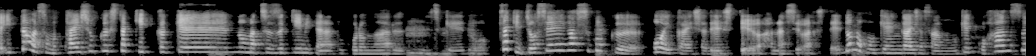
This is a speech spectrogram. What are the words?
一旦はその退職したきっかけのまあ続きみたいなところもあるんですけれど、さっき女性がすごく多い会社ですっていう話はして、どの保険会社さんも結構半数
